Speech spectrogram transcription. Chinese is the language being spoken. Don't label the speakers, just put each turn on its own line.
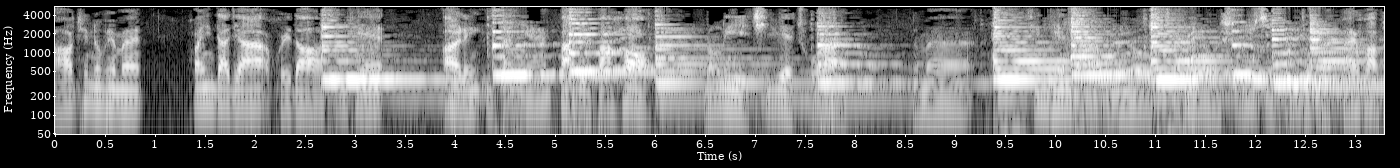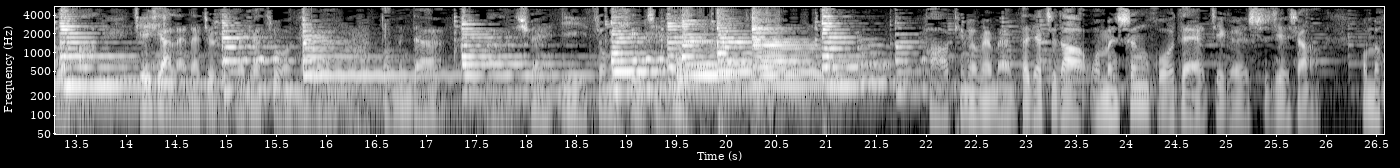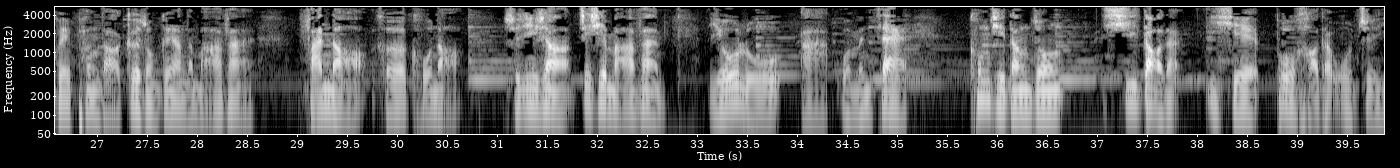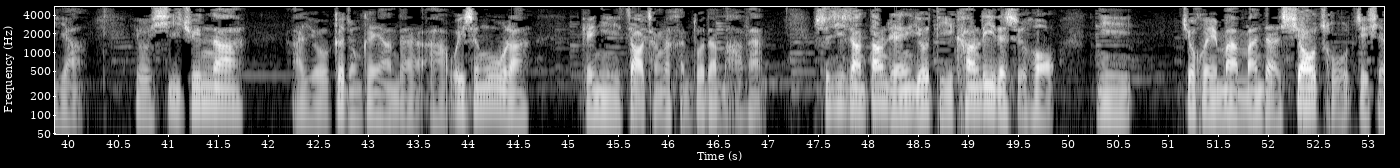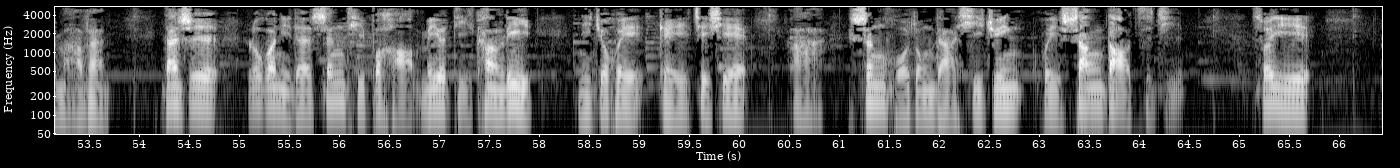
好，听众朋友们，欢迎大家回到今天二零一三年八月八号，农历七月初二。那么今天呢，我们有前面有十几分钟的白话佛法，接下来呢，就给大家做那个我们的啊悬疑综述节目。好，听众朋友们，大家知道，我们生活在这个世界上，我们会碰到各种各样的麻烦、烦恼和苦恼。实际上，这些麻烦犹如啊我们在空气当中吸到的一些不好的物质一样，有细菌呐，啊，有各种各样的啊微生物啦，给你造成了很多的麻烦。实际上，当人有抵抗力的时候，你就会慢慢的消除这些麻烦。但是如果你的身体不好，没有抵抗力，你就会给这些啊生活中的细菌会伤到自己。所以，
